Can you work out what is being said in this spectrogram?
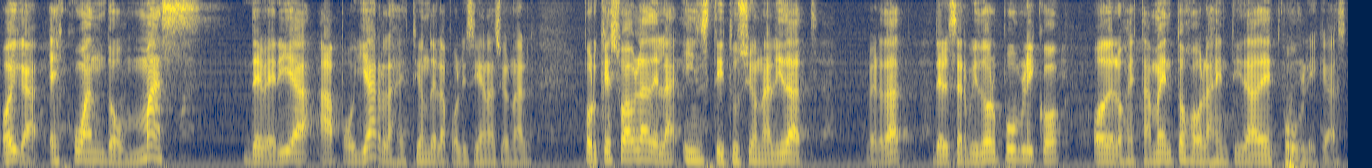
Oiga, es cuando más debería apoyar la gestión de la Policía Nacional, porque eso habla de la institucionalidad, ¿verdad? Del servidor público o de los estamentos o las entidades públicas.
